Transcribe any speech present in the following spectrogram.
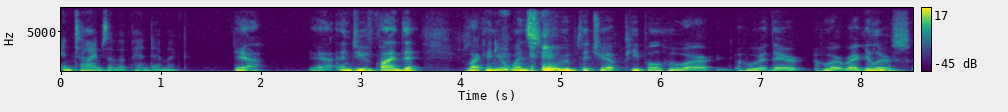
in times of a pandemic. Yeah, yeah. And do you find that, like in your Wednesday group, that you have people who are who are there who are regulars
